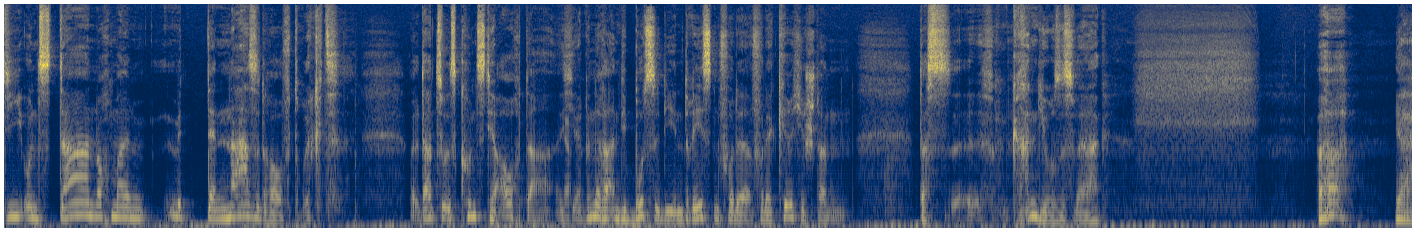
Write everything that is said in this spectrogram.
die uns da nochmal mit der Nase drauf drückt? Weil dazu ist Kunst ja auch da. Ich ja. erinnere an die Busse, die in Dresden vor der, vor der Kirche standen. Das äh, grandioses Werk. Ah. Ja,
